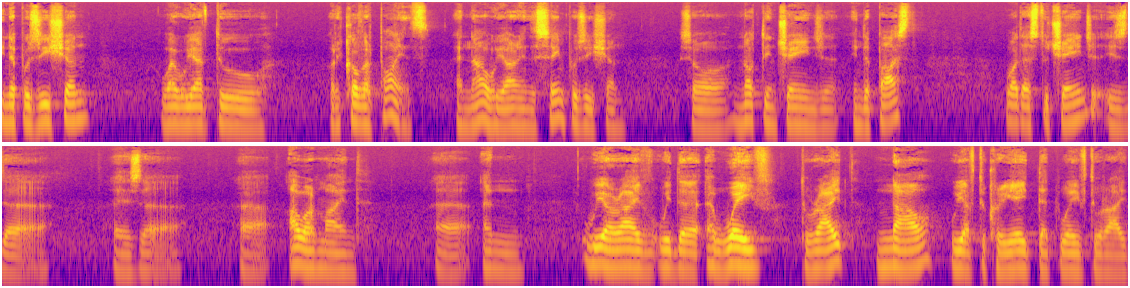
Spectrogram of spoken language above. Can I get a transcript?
in a position where we have to recover points, and now we are in the same position. So nothing changed in the past. What has to change is the is uh, uh, our mind, uh, and we arrive with a, a wave to ride. Now we have to create that wave to ride.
